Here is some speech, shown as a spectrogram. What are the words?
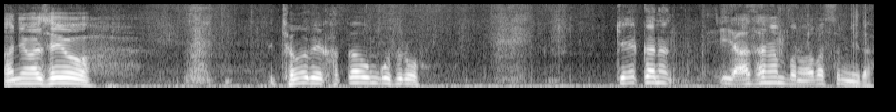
안녕하세요. 정읍에 가까운 곳으로 쬐까는 야산 한번 와봤습니다.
